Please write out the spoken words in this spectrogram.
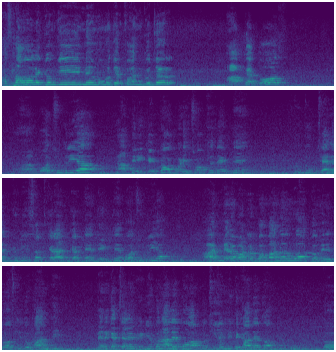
असलकुम जी, मैं मोहम्मद इरफान गुजर, आपका दोस्त। बहुत शुक्रिया। आप मेरी टिकटॉक बड़ी शौक से देखते हैं यूट्यूब चैनल को भी सब्सक्राइब करते हैं, देखते हैं, बहुत शुक्रिया। आज मेरा वाटर पम्प आना हुआ तो मेरे दोस्त की दुकान थी। मैंने कहा, चलें, वीडियो बना लेता हूँ, आपको चीज़ें भी दिखा देता हूँ। तो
